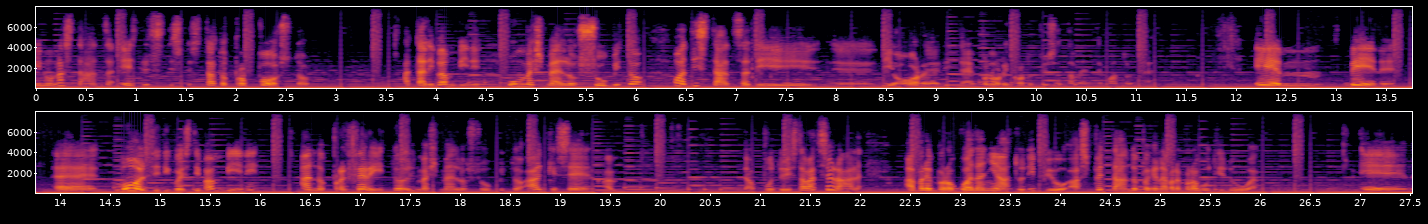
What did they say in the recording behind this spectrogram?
in una stanza e è stato proposto a tali bambini un marshmallow subito o a distanza di, eh, di ore di tempo, non ricordo più esattamente quanto tempo. E, ehm, bene, eh, molti di questi bambini hanno preferito il marshmallow subito, anche se da un punto di vista razionale avrebbero guadagnato di più aspettando perché ne avrebbero avuti due. E,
